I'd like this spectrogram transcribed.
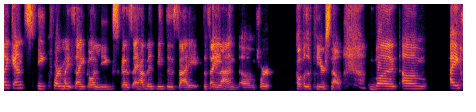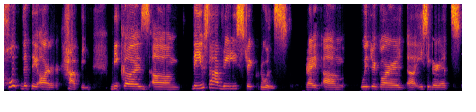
I can't speak for my Thai colleagues because I haven't been to Thai to Thailand um, for a couple of years now. But um, I hope that they are happy because um, they used to have really strict rules, right? Um, with regard uh, e-cigarettes.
